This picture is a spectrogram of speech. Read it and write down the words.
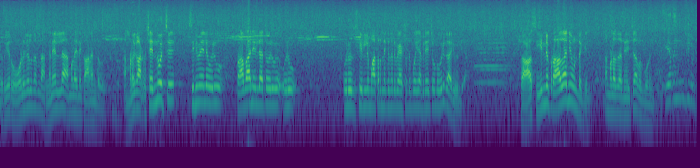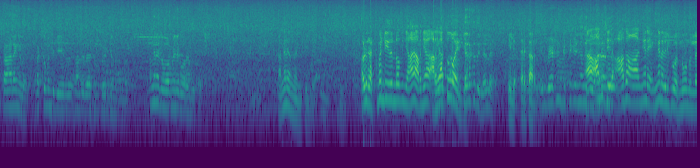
ചെറിയ റോളുകൾ നമ്മൾ അങ്ങനെയല്ല നമ്മളതിനെ കാണേണ്ടത്. നമ്മൾ കാണും പക്ഷെ എന്ന് വെച്ച് സിനിമയിലെ ഒരു പ്രാധാന്യമില്ലാത്ത ഒരു ഒരു ഒരു സീനിൽ മാത്രം നിൽക്കുന്ന ഒരു വേഷത്തിൽ പോയി അഭിനയിച്ചുകൊണ്ട് ഒരു കാര്യമില്ല പക്ഷെ ആ സീനിന് പ്രാധാന്യം ഉണ്ടെങ്കിൽ നമ്മളത് അഭിനയിച്ചാൽ അവ ഗുണം ചെയ്യും. ഏതെങ്കിലും താരങ്ങൾ റെക്കമെൻഡ് ചെയ്ത് നല്ല വേഷം മേടിച്ചു അങ്ങനെ ഓർമ്മയിലേക്ക് പറയാൻ പറ്റുമോ? അങ്ങനെയൊന്നും എനിക്കില്ല. അവർ റെക്കമെൻഡ് ചെയ്തിട്ടുണ്ടോയെന്ന് ഞാൻ അറിഞ്ഞ അറിയാത്തതുമായിരിക്കും. ഇല്ല തിരക്കാറില്ല. അത് അത് അങ്ങനെ എങ്ങനെ അതിലേക്ക് വന്നു എന്നുള്ള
